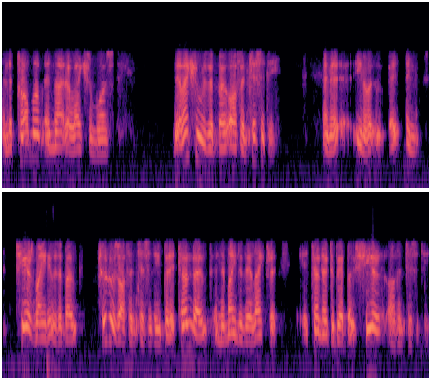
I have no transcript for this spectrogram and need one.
And the problem in that election was the election was about authenticity. And, it, you know, in Scheer's mind, it was about Trudeau's authenticity, but it turned out, in the mind of the electorate, it turned out to be about Scheer authenticity.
